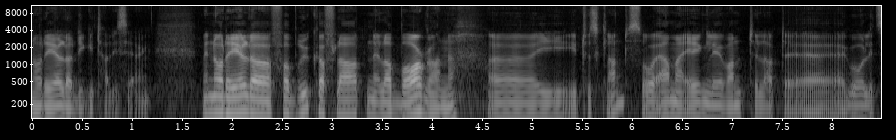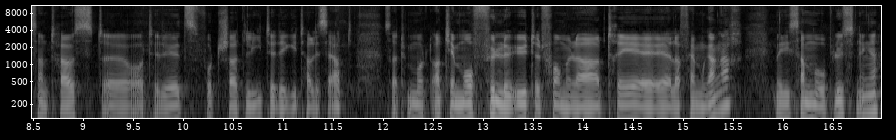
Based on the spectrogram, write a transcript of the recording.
når det gjelder digitalisering. Men når det gjelder forbrukerflaten eller borgerne uh, i, i, Tyskland, så er man egentlig vant til at det går litt sånn traust uh, og til dels fortsatt lite digitalisert. Så at, må, at jeg må fylle ut et formular tre eller fem ganger med de samme opplysninger.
